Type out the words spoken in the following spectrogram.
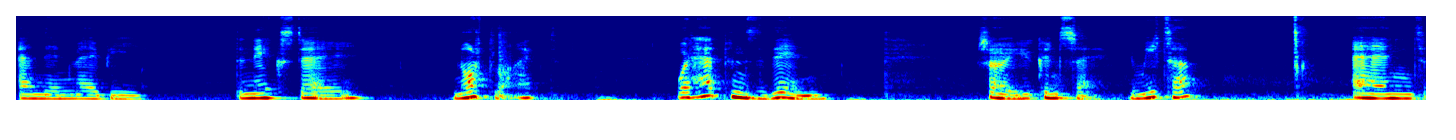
and then maybe the next day not liked, what happens then? So you can say, you meet up and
